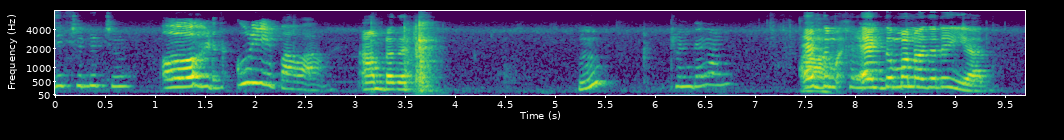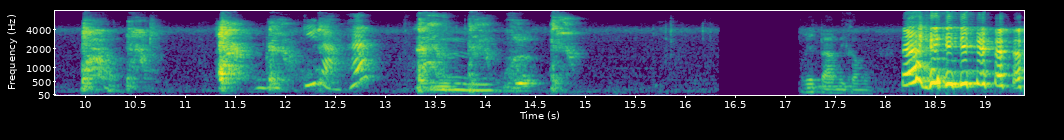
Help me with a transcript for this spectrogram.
লিচু লিচু ও এটা তো কুড়িয়ে পাওয়া। আমরা দেখো। হুম? সুন্দর আম একদম একদম মনে হয় যেন ইয়ার। কি না হ্যাঁ এটা আমি খাব।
